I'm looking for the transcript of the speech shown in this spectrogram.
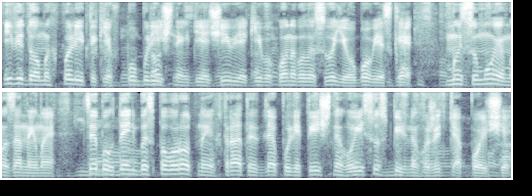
і відомих політиків, публічних діячів, які виконували свої обов'язки. Ми сумуємо за ними. Це був день безповоротної втрати для політичного і суспільного життя Польщі.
